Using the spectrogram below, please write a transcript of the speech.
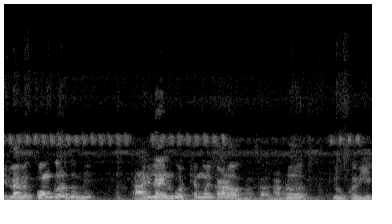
એટલે અમે કોમ કરો તમે. થારી લાઈન ગોઠે મય કાઢો. આપણે એવું કરીએ.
